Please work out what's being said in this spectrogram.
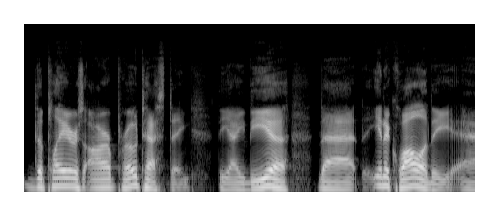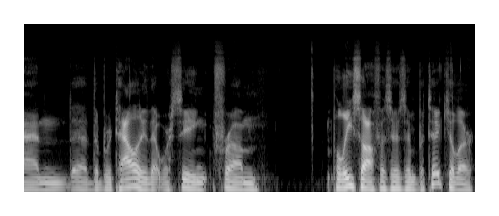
the players are protesting. The idea that inequality and uh, the brutality that we're seeing from police officers in particular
